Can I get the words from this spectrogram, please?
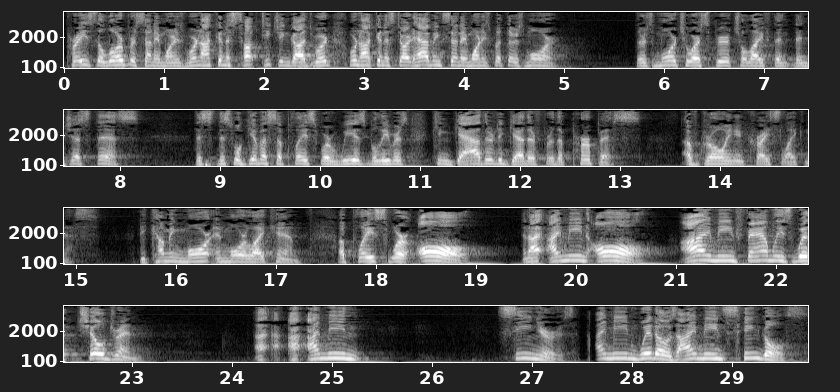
Praise the Lord for Sunday mornings. We're not going to stop teaching God's Word. We're not going to start having Sunday mornings, but there's more. There's more to our spiritual life than, than just this. This, this will give us a place where we as believers can gather together for the purpose of growing in Christ's likeness. Becoming more and more like Him. A place where all, and I, I mean all, I mean families with children, I, I, I mean seniors. I mean widows. I mean singles.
